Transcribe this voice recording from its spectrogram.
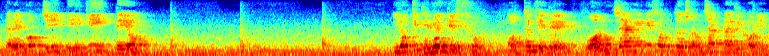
그 다음에 껍질이 네 개 있대요. 이렇게 되면 될수록 어떻게 돼? 원자 핵에서부터 전자까지 거리,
